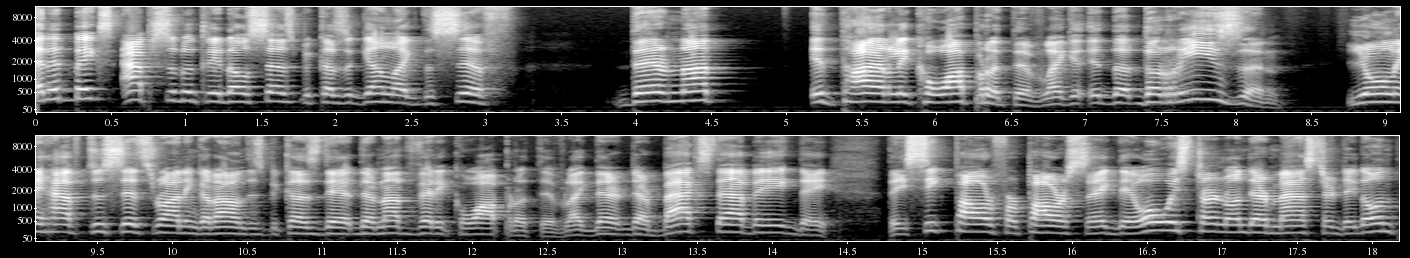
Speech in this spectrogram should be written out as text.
And it makes absolutely no sense because, again, like the Sith, they're not entirely cooperative. Like, it, the, the reason you only have two Siths running around is because they're, they're not very cooperative. Like, they're, they're backstabbing, they, they seek power for power's sake, they always turn on their master, they don't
